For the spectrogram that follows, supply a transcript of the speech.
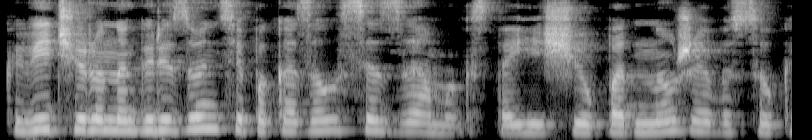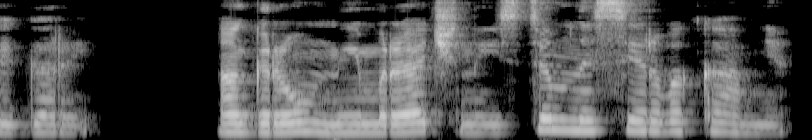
К вечеру на горизонте показался замок, стоящий у подножия высокой горы. Огромный и мрачный, из темно-серого камня,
